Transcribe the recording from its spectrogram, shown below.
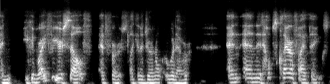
and you can write for yourself at first, like in a journal or whatever, and and it helps clarify things.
